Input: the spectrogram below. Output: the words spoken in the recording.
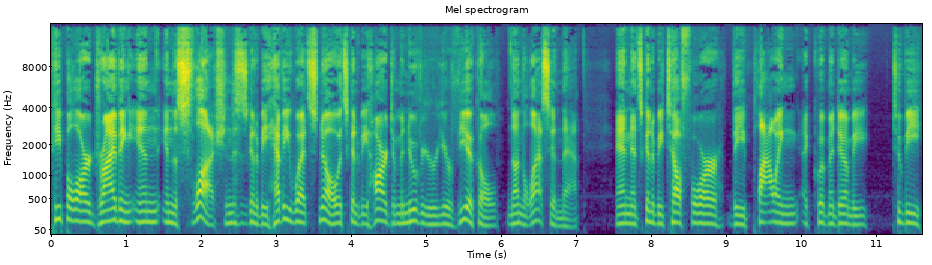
people are driving in in the slush and this is going to be heavy wet snow it's going to be hard to maneuver your, your vehicle nonetheless in that and it's going to be tough for the plowing equipment to be to be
